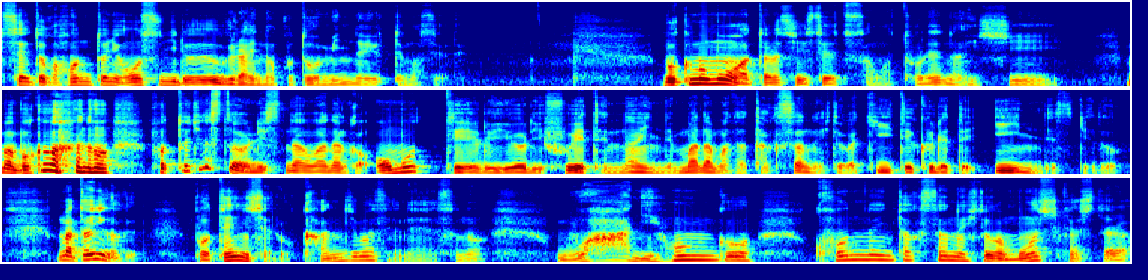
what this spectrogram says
生徒が本当に多すぎるぐらいのことをみんな言ってますよね。僕ももう新しい生徒さんは取れないしまあ僕はあのポッドキャストのリスナーはなんか思っているより増えてないんでまだまだたくさんの人が聞いてくれていいんですけどまあとにかくポテンシャルを感じますよね。そのわあ日本語こんなにたくさんの人がもしかしたら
